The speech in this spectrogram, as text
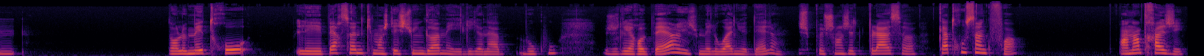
Mm. Dans le métro, les personnes qui mangent des chewing-gums, et il y en a beaucoup, je les repère et je m'éloigne d'elles. Je peux changer de place euh, quatre ou cinq fois en un trajet.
